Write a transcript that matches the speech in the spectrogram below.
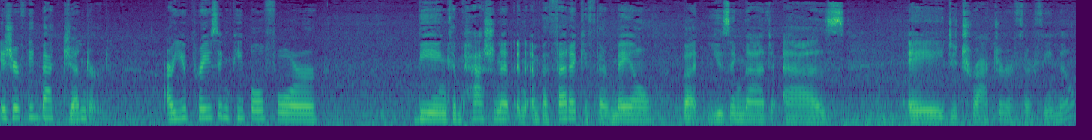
is your feedback gendered? Are you praising people for being compassionate and empathetic if they're male, but using that as a detractor if they're female.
